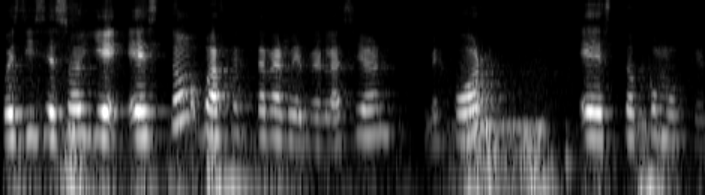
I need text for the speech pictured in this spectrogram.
pues dices, oye, esto va a afectar a mi relación, mejor esto como que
